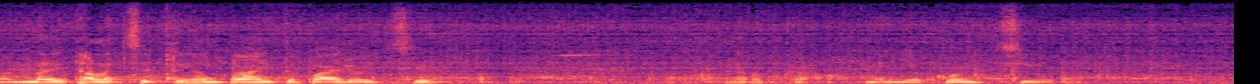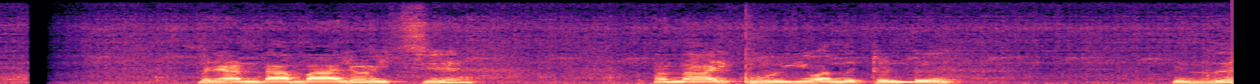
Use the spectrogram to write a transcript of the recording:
നന്നായി തിളച്ചിട്ട് നമുക്ക് ആദ്യത്തെ പാൽ ഒഴിച്ച് ഇറക്കാം. നെയ്യൊക്കെ ഒഴിച്ച്. ഇപ്പം രണ്ടാം പാൽ ഒഴിച്ച് നന്നായി കുറുകി വന്നിട്ടുണ്ട്. ഇത്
